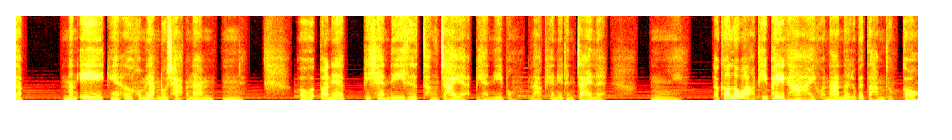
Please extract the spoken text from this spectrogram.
กับนางเอกเนี้ยเออผมอยากดูฉากนั้น อืมเพราะตอนนี้พี่แคนดี้คือทั้งใจอะพี่แคนดี้ผมรักแคนดี้ทั้งใจเลย อืม แล้วก็ระหว่างที่พระเอกหายหัวหน้าหน่วยจะไปตามดูกล้อง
